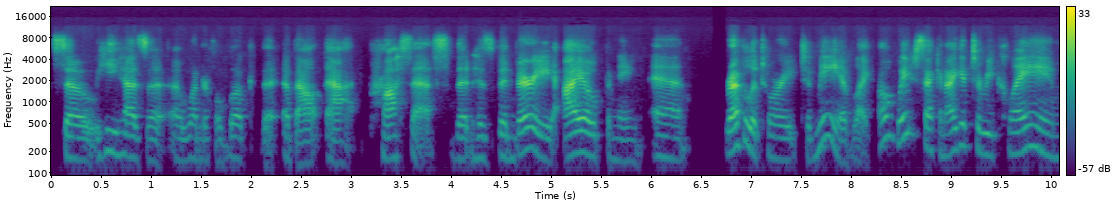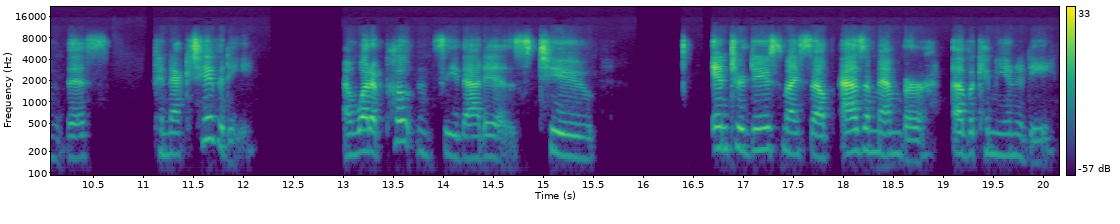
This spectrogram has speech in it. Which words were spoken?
so he has a, a wonderful book that about that process that has been very eye-opening and revelatory to me of like oh wait a second i get to reclaim this connectivity. And what a potency that is to introduce myself as a member of a community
